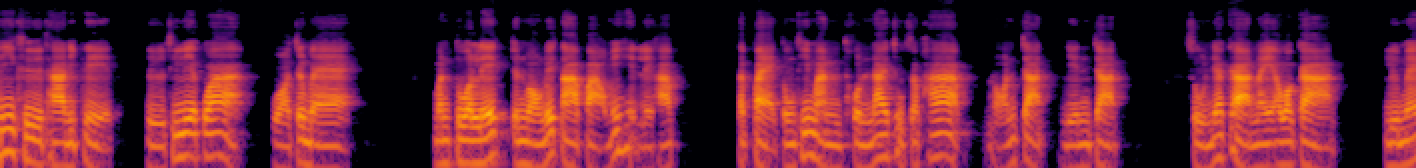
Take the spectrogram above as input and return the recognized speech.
นี่คือทาริเกต หรือที่เรียกว่าวอเตอร์แบร์มันตัวเล็กจนมองด้วยตาเปล่าไม่เห็นเลยครับ แต่แปลกตรงที่มันทนได้ทุกสภาพ ร้อนจัด เย็นจัด สูญญากาศในอวกาศ หรือแม้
